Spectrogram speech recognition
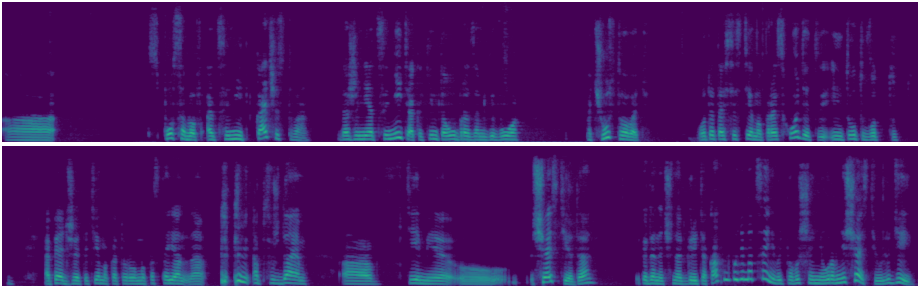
а, способов оценить качество даже не оценить, а каким-то образом его почувствовать. Вот эта система происходит, и тут вот, опять же, эта тема, которую мы постоянно обсуждаем а, в теме э, счастья, да, и когда начинают говорить, а как мы будем оценивать повышение уровня счастья у людей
